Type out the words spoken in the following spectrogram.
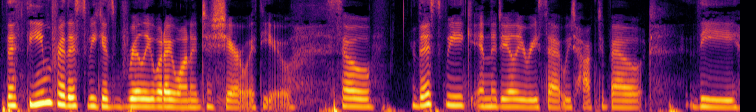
the theme for this week is really what I wanted to share with you. So, this week in the Daily Reset, we talked about the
